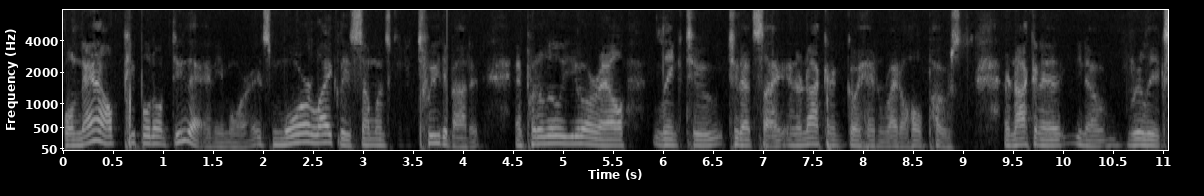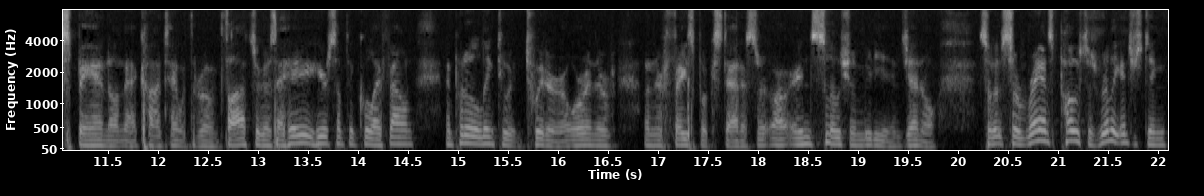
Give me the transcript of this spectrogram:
Well, now people don't do that anymore. It's more likely someone's going to tweet about it and put a little URL link to to that site, and they're not going to go ahead and write a whole post. They're not going to, you know, really expand on that content with their own thoughts. They're going to say, "Hey, here's something cool I found," and put a link to it in Twitter or in their on their Facebook status or, or in social media in general. So, so Rand's post was really interesting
